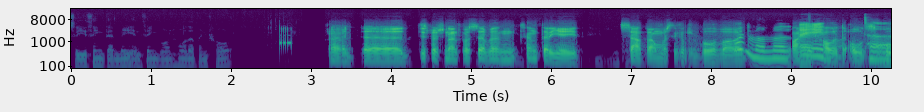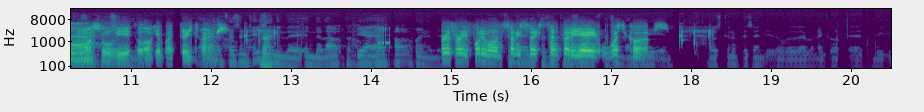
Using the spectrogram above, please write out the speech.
So you think that meeting thing won't hold up in court? Uh, dispatch 947, 1038, southbound West Eclipse Boulevard. One moment. I Black and need colored old school muscle vehicle occupied three times. a Yeah, I had PowerPoint in there. 33, 41, I prepared a 76, 1038, West meeting. Eclipse. I was gonna present it over there when I got there at the meeting.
